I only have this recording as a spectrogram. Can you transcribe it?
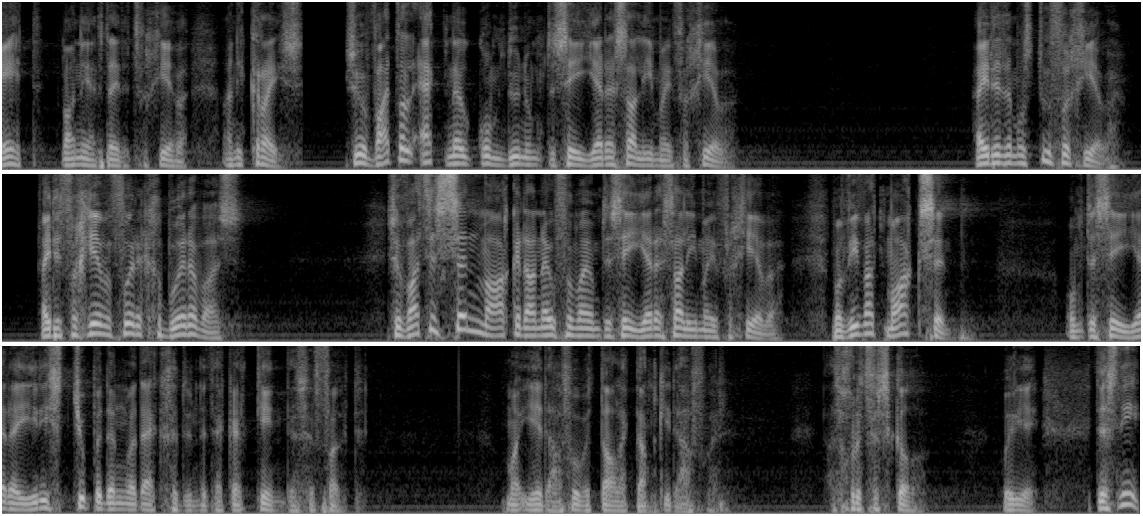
het, wanneer het hy dit vergewe, aan die kruis. So wat wil ek nou kom doen om te sê, jyre sal jy my vergewe? Hy het dit ons toevergewe. Hy het dit vergewe voor ek gebore was. So wat is sin maak dan nou vir my om te sê, jyre sal jy my vergewe? Maar wie wat maak sin? om te sê, Heere, hierdie stupid ding wat ek gedoen het, ek herken, dit is een fout. Maar jy, daarvoor betaal ek dankie daarvoor. Dat is groot verskil, hoor jy. Dit is nie,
